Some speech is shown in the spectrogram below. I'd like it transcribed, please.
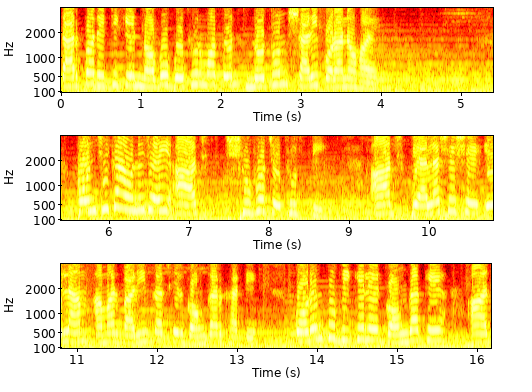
তারপর এটিকে নববধূর মতন নতুন শাড়ি পরানো হয়। পঞ্জিকা অনুযায়ী আজ শুভ চতুর্থী। আজ বেলা শেষে এলাম আমার বাড়ির কাছের গঙ্গার ঘাটে। পরন্ত বিকেলে গঙ্গাকে আজ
